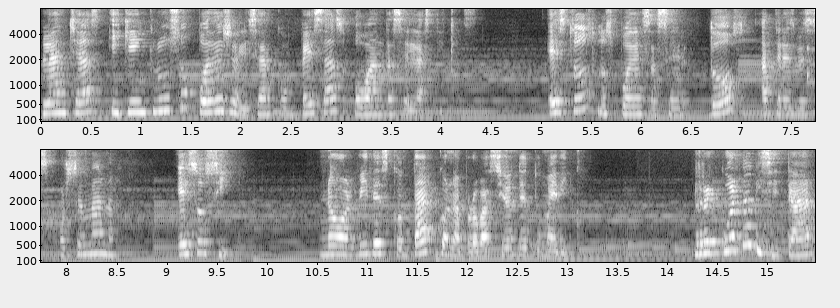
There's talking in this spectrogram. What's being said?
planchas y que incluso puedes realizar con pesas o bandas elásticas. Estos los puedes hacer dos a tres veces por semana. Eso sí, no olvides contar con la aprobación de tu médico. Recuerda visitar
